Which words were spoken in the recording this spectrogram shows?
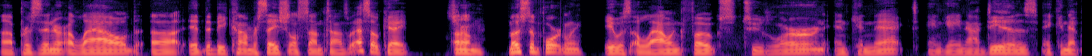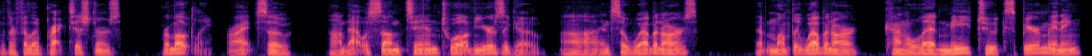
uh, presenter allowed uh, it to be conversational sometimes, but that's okay. Sure. Um, most importantly, it was allowing folks to learn and connect and gain ideas and connect with their fellow practitioners remotely, right? So um, that was some 10, 12 years ago. Uh, and so webinars, that monthly webinar kind of led me to experimenting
